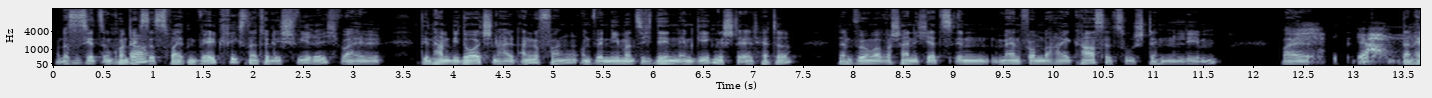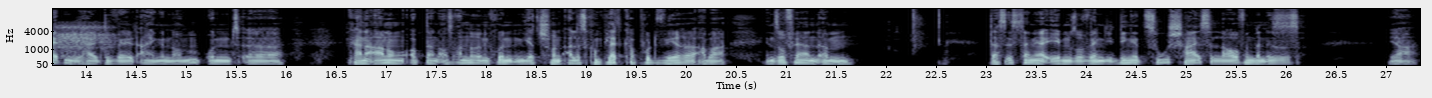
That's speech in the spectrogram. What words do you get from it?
Und das ist jetzt im Kontext ja. des Zweiten Weltkriegs natürlich schwierig, weil den haben die Deutschen halt angefangen und wenn niemand sich denen entgegengestellt hätte, dann würden wir wahrscheinlich jetzt in Man from the High Castle Zuständen leben, weil ja. dann hätten die halt die Welt eingenommen und äh, keine Ahnung, ob dann aus anderen Gründen jetzt schon alles komplett kaputt wäre, aber insofern, ähm, das ist dann ja eben so, wenn die Dinge zu scheiße laufen, dann ist es ja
